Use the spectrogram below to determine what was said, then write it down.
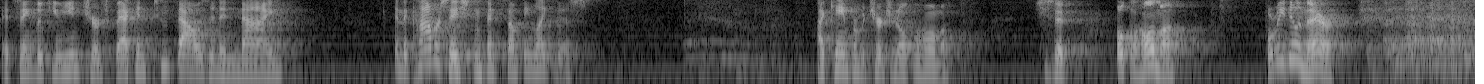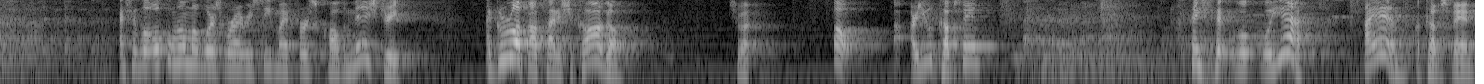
at St. Luke Union Church back in 2009. And the conversation went something like this I came from a church in Oklahoma. She said, Oklahoma? What were you doing there? I said, Well, Oklahoma was where I received my first call to ministry. I grew up outside of Chicago. She went, Oh, are you a Cubs fan? I said, Well, well yeah, I am a Cubs fan.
